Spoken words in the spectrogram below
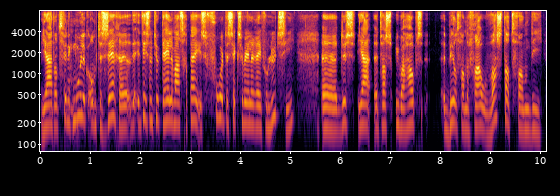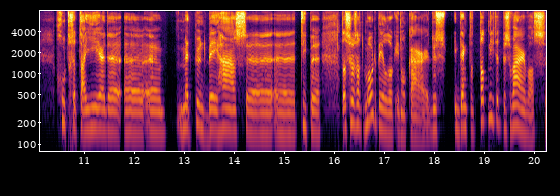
Ja, dat vind ik moeilijk om te zeggen. Het is natuurlijk, de hele maatschappij is voor de seksuele revolutie. Uh, dus ja, het was überhaupt het beeld van de vrouw was dat van die goed getailleerde, uh, uh, met punt BH's uh, uh, type. Dat, zo zat het modebeeld ook in elkaar. Dus ik denk dat dat niet het bezwaar was.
